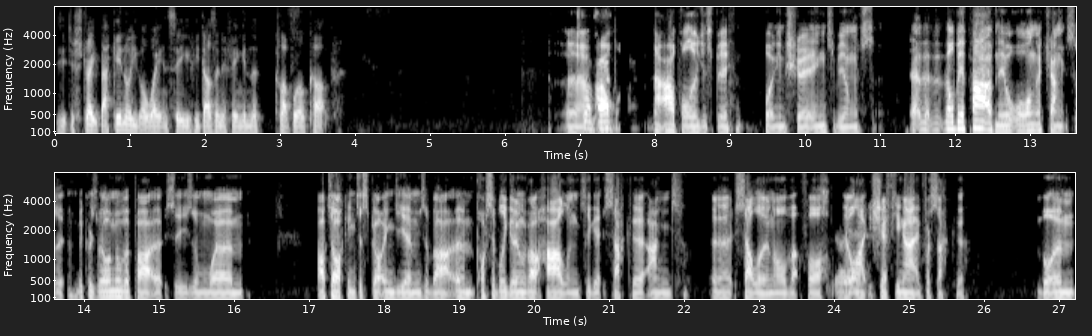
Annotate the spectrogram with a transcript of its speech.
Is it just straight back in or you gotta wait and see if he does anything in the Club World Cup? Uh, I'll, I'll probably just be putting him straight in, to be honest. Uh, th- th- There'll be a part of me who will want to chance it because there'll another part of the season where um, I'm talking to Scott in DMs about um, possibly going without Haaland to get Saka and uh, Salah and all that for yeah. like Sheffield United for Saka. But um,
